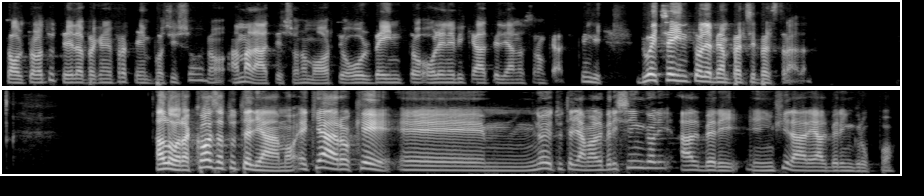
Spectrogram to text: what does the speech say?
tolto la tutela perché nel frattempo si sono ammalati e sono morti o il vento o le nevicate li hanno stroncati. Quindi 200 li abbiamo persi per strada. Allora, cosa tuteliamo? È chiaro che eh, noi tuteliamo alberi singoli, alberi in filare e alberi in gruppo.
